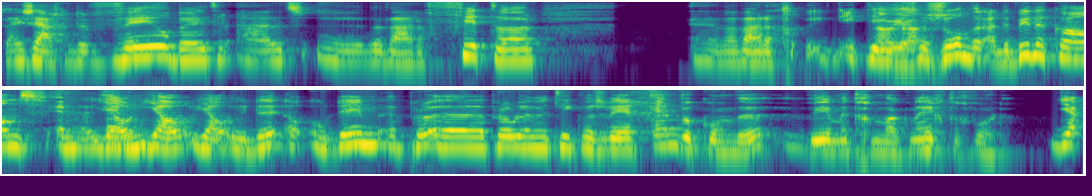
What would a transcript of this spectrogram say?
Wij zagen er veel beter uit. Eh, we waren fitter. Eh, we waren, ik, ik denk, Nou ja. gezonder aan de binnenkant. En- Eh, jouw en- jouw jouw oedeemproblematiek was weg. En we konden weer met gemak 90 worden. Ja,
